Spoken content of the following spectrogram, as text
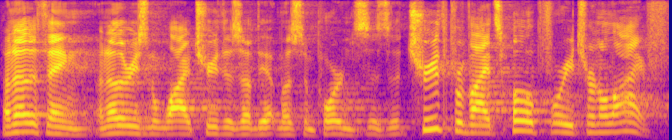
Another thing, another reason why truth is of the utmost importance is that truth provides hope for eternal life.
